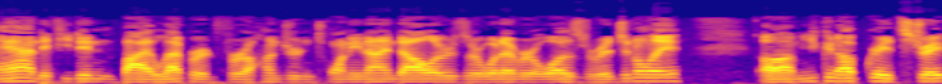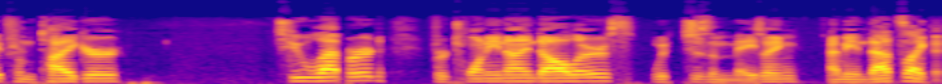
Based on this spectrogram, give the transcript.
And if you didn't buy Leopard for one hundred and twenty nine dollars or whatever it was originally, um, you can upgrade straight from Tiger to Leopard for twenty nine dollars, which is amazing. I mean, that's like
